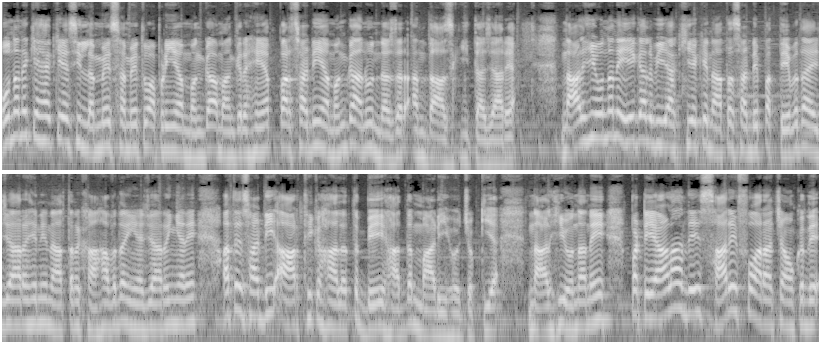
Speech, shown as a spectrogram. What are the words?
ਉਹਨਾਂ ਨੇ ਕਿਹਾ ਕਿ ਅਸੀਂ ਲੰਮੇ ਸਮੇਂ ਤੋਂ ਆਪਣੀਆਂ ਮੰਗਾਂ ਮੰਗ ਰਹੇ ਹਾਂ, ਪਰ ਸਾਡੀਆਂ ਮੰਗਾਂ ਨੂੰ ਨਜ਼ਰਅੰਦਾਜ਼ ਕੀਤਾ ਜਾ ਰਿਹਾ ਨਾਲ ਹੀ ਉਹਨਾਂ ਨੇ ਇਹ ਗੱਲ ਵੀ ਆਖੀ ਹੈ ਕਿ ਨਾ ਤਾਂ ਸਾਡੇ ਭੱਤੇ ਵਧਾਏ ਜਾ ਰਹੇ ਨੇ, ਨਾ ਤਨਖਾਹਾਂ ਵਧਾਈਆਂ ਜਾ ਰਹੀਆਂ ਨੇ ਅਤੇ ਸਾਡੀ ਆਰਥਿਕ ਹਾਲਤ ਬੇਹੱਦ ਮਾੜੀ ਹੋ ਚੁੱਕੀ ਹੈ। ਨਾਲ ਹੀ ਉਹਨਾਂ ਨੇ ਪਟਿਆਲਾ ਦੇ ਸਾਰੇ ਫੁਹਾਰਾ ਚੌਂਕ ਦੇ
